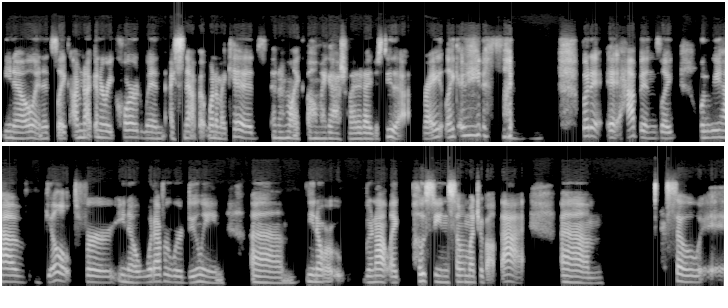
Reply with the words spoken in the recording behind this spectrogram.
you know and it's like i'm not going to record when i snap at one of my kids and i'm like oh my gosh why did i just do that right like i mean it's like mm-hmm. but it, it happens like when we have guilt for you know whatever we're doing um you know we're, we're not like posting so much about that um so eh,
